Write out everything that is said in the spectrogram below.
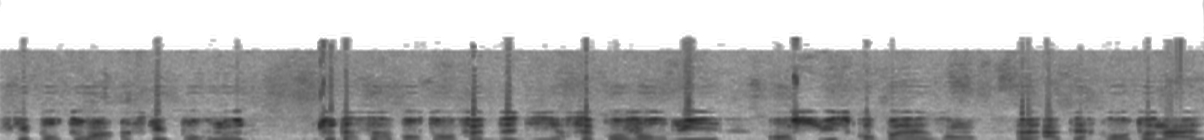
Ce qui est pour ce qui est pour nous tout à fait important en fait de dire, c'est qu'aujourd'hui, en Suisse, comparaison euh, intercantonale,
